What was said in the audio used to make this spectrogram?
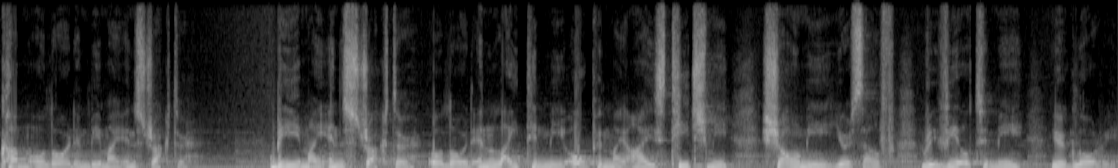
Come, O Lord, and be my instructor. Be my instructor, O Lord. Enlighten me, open my eyes, teach me, show me yourself, reveal to me your glory.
